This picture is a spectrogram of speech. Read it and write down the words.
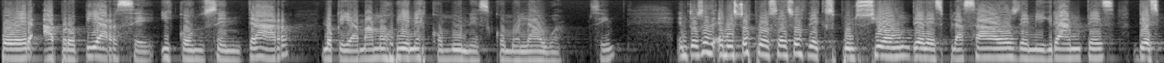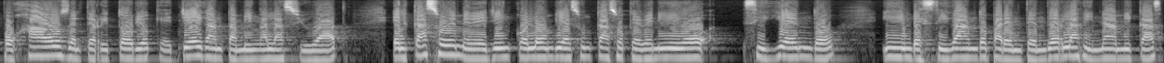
poder apropiarse y concentrar lo que llamamos bienes comunes como el agua. ¿sí? Entonces, en estos procesos de expulsión de desplazados, de migrantes, despojados del territorio que llegan también a la ciudad, el caso de Medellín, Colombia, es un caso que he venido siguiendo investigando para entender las dinámicas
